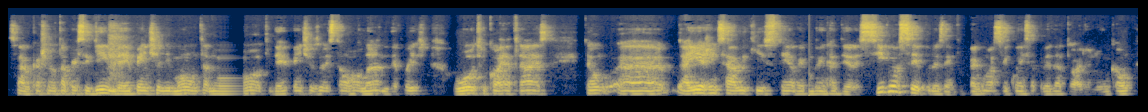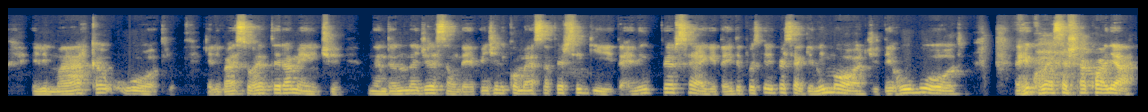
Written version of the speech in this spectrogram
Sabe, o cachorro está perseguindo, de repente ele monta no outro, de repente os dois estão rolando, depois o outro corre atrás. Então, uh, aí a gente sabe que isso tem a ver com brincadeira. Se você, por exemplo, pega uma sequência predatória de um cão, ele marca o outro, ele vai sorrateiramente andando na direção, de repente ele começa a perseguir, daí ele persegue, daí depois que ele persegue, ele morde, derruba o outro, daí ele começa a chacoalhar,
